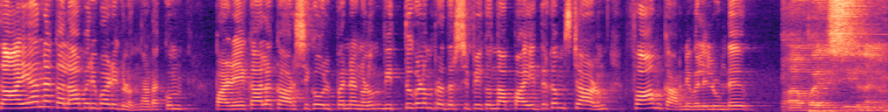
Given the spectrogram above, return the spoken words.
സായാഹ്ന കലാപരിപാടികളും നടക്കും. പഴയകാല കാർഷിക ഉൽപ്പന്നങ്ങളും വിത്തുകളും പ്രദർശിപ്പിക്കുന്ന പൈതൃകം സ്റ്റാളും ഫാം കാർണിവലിലുണ്ട്. പരിശീലനങ്ങൾ.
